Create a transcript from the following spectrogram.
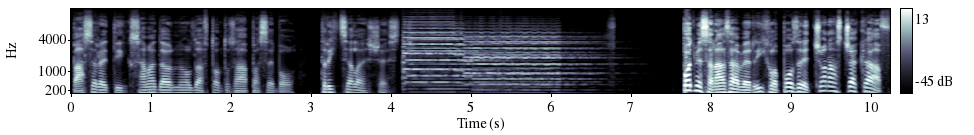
passer rating Sama Darnolda v tomto zápase bol 3,6. Poďme sa na záver rýchlo pozrieť, čo nás čaká v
